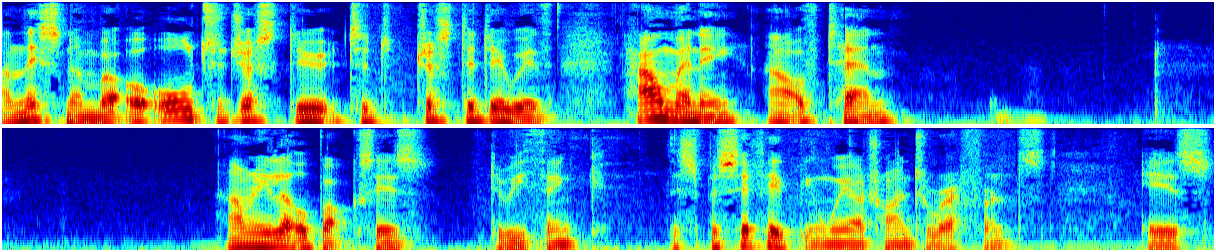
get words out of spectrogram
and this number are all to just do to just to do with how many out of 10 how many little boxes do we think the specific thing we are trying to reference is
